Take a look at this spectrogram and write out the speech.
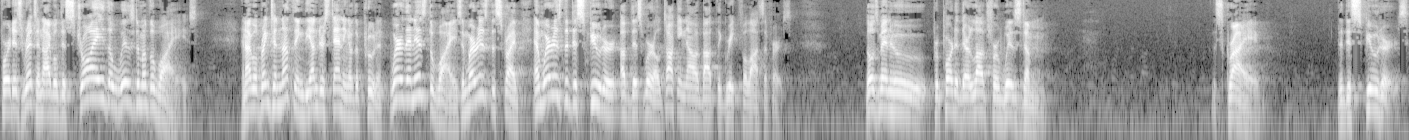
For it is written, I will destroy the wisdom of the wise, and I will bring to nothing the understanding of the prudent. Where then is the wise, and where is the scribe, and where is the disputer of this world? Talking now about the Greek philosophers. Those men who purported their love for wisdom, the scribe, the disputers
